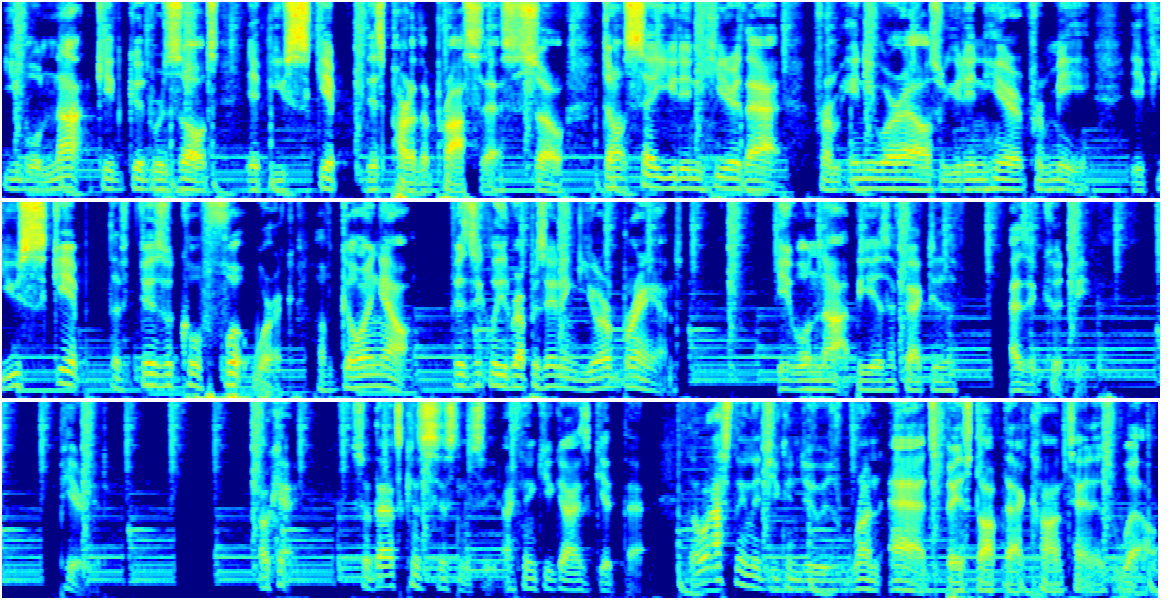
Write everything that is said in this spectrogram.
You will not get good results if you skip this part of the process. So don't say you didn't hear that from anywhere else or you didn't hear it from me. If you skip the physical footwork of going out, physically representing your brand, it will not be as effective as it could be. Period. Okay, so that's consistency. I think you guys get that. The last thing that you can do is run ads based off that content as well.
